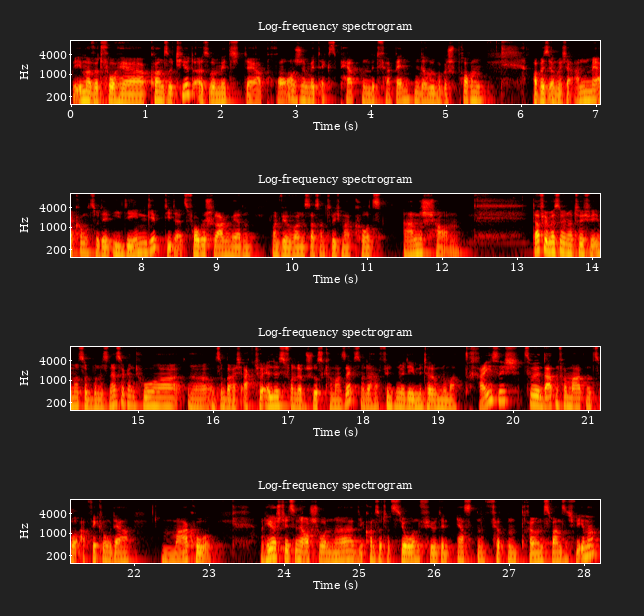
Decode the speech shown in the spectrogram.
Wie immer wird vorher konsultiert, also mit der Branche, mit Experten, mit Verbänden darüber gesprochen, ob es irgendwelche Anmerkungen zu den Ideen gibt, die da jetzt vorgeschlagen werden. Und wir wollen uns das natürlich mal kurz anschauen. Dafür müssen wir natürlich wie immer zur Bundesnetzagentur äh, und zum Bereich Aktuelles von der Beschlusskammer 6 und da finden wir die Mitteilung Nummer 30 zu den Datenformaten zur Abwicklung der Marco. Und hier steht es ja auch schon, ne, die Konsultation für den 1.4.23 wie immer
